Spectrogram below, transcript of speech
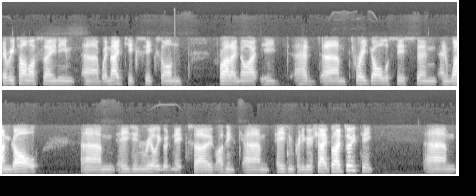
every time I've seen him. Uh, when they'd kick six on Friday night, he had um, three goal assists and, and one goal. Um, he's in really good nick, so I think um, he's in pretty good shape. But I do think um,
